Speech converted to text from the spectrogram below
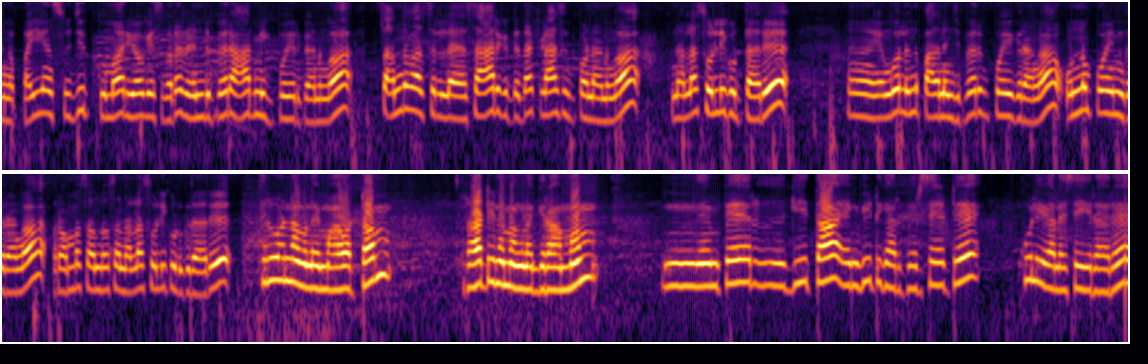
எங்கள் பையன் சுஜித் குமார் யோகேஸ்வரர் ரெண்டு பேர் ஆர்மிக்கு போயிருக்கானுங்க. சந்தவாசலில் சார்கிட்ட தான் கிளாஸுக்கு போனானுங்க. நல்லா சொல்லி கொடுத்தாரு. எங்கள் ஊர்லேருந்து பதினஞ்சு பேருக்கு போயிருக்கிறாங்க. இன்னும் போயின்னுக்குறாங்க. ரொம்ப சந்தோஷம். நல்லா சொல்லி கொடுக்குறாரு. திருவண்ணாமலை மாவட்டம் ராட்டினமங்கலம் கிராமம். என் பேர் கீதா எங்கள் வீட்டுக்கார் பேர் சேட்டு. கூலி வேலை செய்கிறாரு.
